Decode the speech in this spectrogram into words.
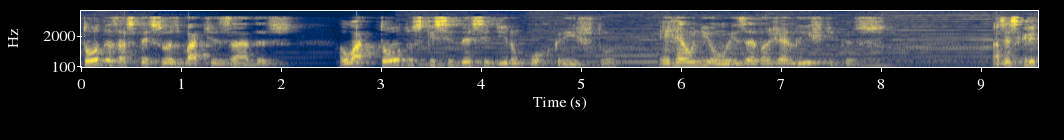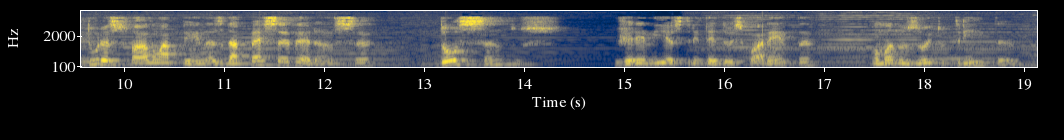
todas as pessoas batizadas ou a todos que se decidiram por Cristo em reuniões evangelísticas. As Escrituras falam apenas da perseverança dos santos. Jeremias 32, 40, Romanos 8, 30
